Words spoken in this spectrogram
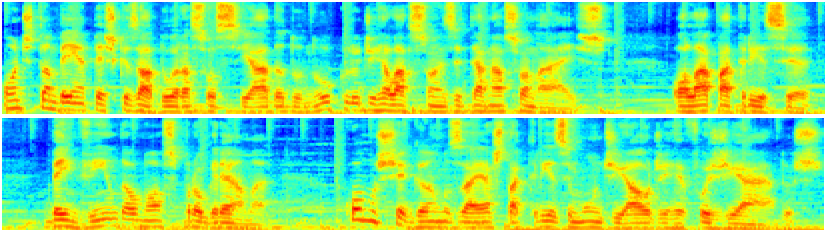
onde também é pesquisadora associada do Núcleo de Relações Internacionais. Olá, Patrícia. Bem-vinda ao nosso programa. Como chegamos a esta crise mundial de refugiados?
